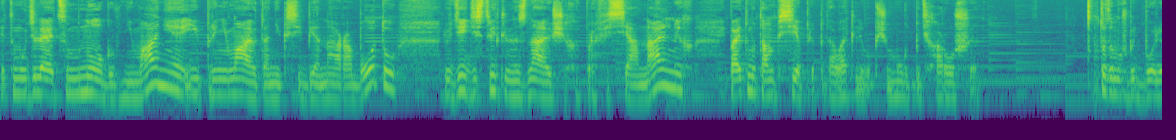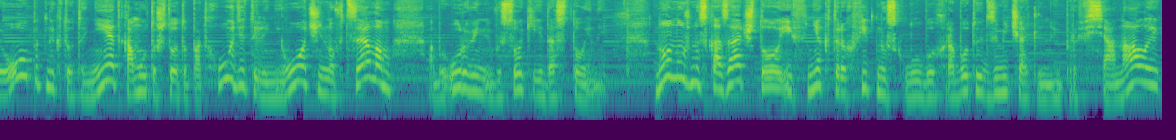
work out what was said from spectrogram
этому уделяется много внимания, и принимают они к себе на работу людей, действительно знающих и профессиональных, поэтому там все преподаватели, в общем, могут быть хорошие. Кто-то может быть более опытный, кто-то нет, кому-то что-то подходит или не очень, но в целом уровень высокий и достойный. Но нужно сказать, что и в некоторых фитнес-клубах работают замечательные профессионалы.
